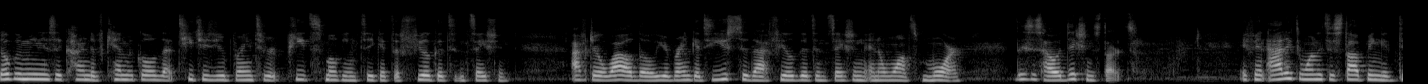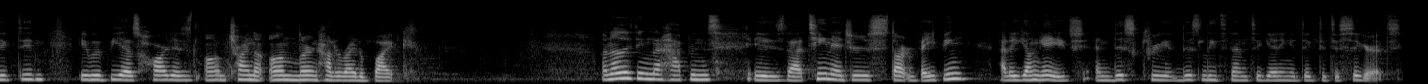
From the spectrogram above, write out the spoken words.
Dopamine is a kind of chemical that teaches your brain to repeat smoking to get the feel good sensation. After a while, though, your brain gets used to that feel good sensation and it wants more. This is how addiction starts. If an addict wanted to stop being addicted, it would be as hard as um, trying to unlearn how to ride a bike. Another thing that happens is that teenagers start vaping at a young age, and this create this leads them to getting addicted to cigarettes.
